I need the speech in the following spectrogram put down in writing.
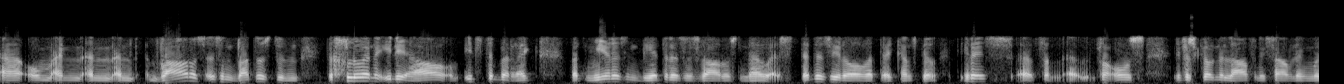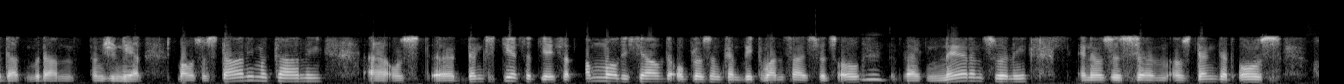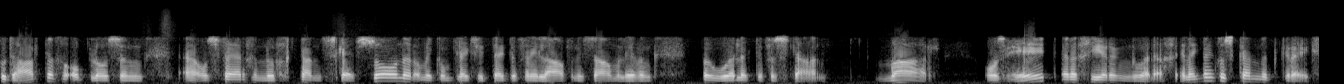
uh om in in in waar ons is en wat ons doen te glo in 'n ideaal om iets te bereik wat meer is en beter is as waar ons nou is. Dit is die rol wat hy kan speel. Die res uh, van uh, van ons die verskillende lae van die samelewing moet dat moet dan funksioneer. Maar ons verstaan nie mekaar nie. Uh ons uh, dink steeds dat jy vir almal dieselfde oplossing kan bied one size fits all. Mm werk nêrens so nie en ons is um, ons dink dat ons goedhartige oplossing uh, ons ver genoeg kan skep sonder om die kompleksiteite van die laag van die samelewing behoorlik te verstaan. Maar ons het 'n regering nodig en ek dink ons kan dit kry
